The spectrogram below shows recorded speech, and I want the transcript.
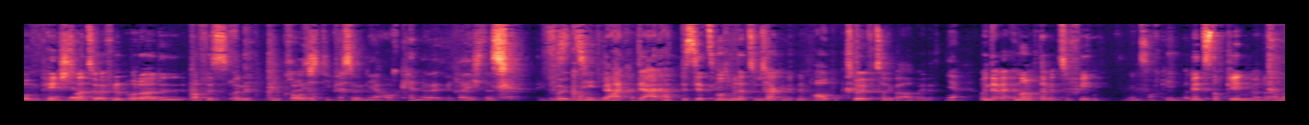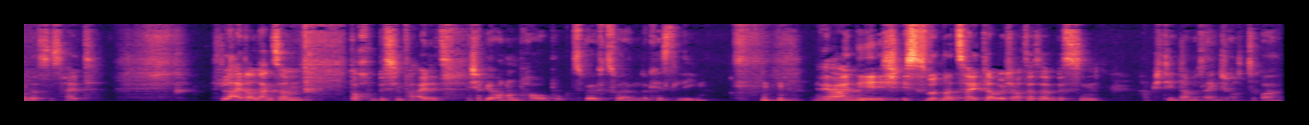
um Pages Ja, mal zu öffnen oder Office und im Weil Browser. ich die Person ja auch kenne, reicht das Vollkommen. Der hat, der hat bis jetzt, muss man dazu sagen, mit einem PowerBook 12 Zoll gearbeitet. Ja. Und der wäre immer noch damit zufrieden, Wenn es noch gehen würde. wenn es noch gehen würde. Aber das ist halt leider langsam doch ein bisschen veraltet. Ich habe ja auch noch ein Powerbook 12 Zoll in der Kiste liegen. Ja, nee, ich, ich, es wird mal Zeit, glaube ich, auch, dass er ein bisschen Habe ich den damals eigentlich auch sogar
